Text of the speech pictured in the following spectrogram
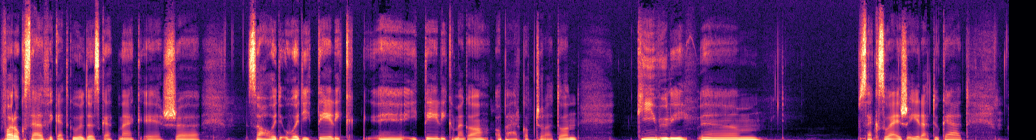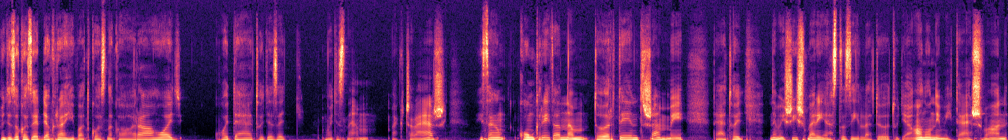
farokszelfiket küldözgetnek, és szóval, hogy, hogy itt, élik, itt élik meg a, a párkapcsolaton kívüli um, szexuális életüket, hogy azok azért gyakran hivatkoznak arra, hogy hogy de hát, hogy ez egy, hogy ez nem megcsalás, hiszen konkrétan nem történt semmi. Tehát, hogy nem is ismeri ezt az illetőt, ugye anonimitás van,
